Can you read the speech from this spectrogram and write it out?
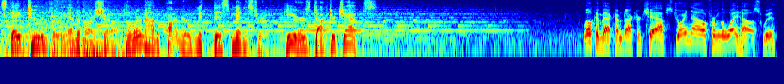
Stay tuned for the end of our show to learn how to partner with this ministry. Here's Dr. Chaps. Welcome back. I'm Dr. Chaps, joined now from the White House with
